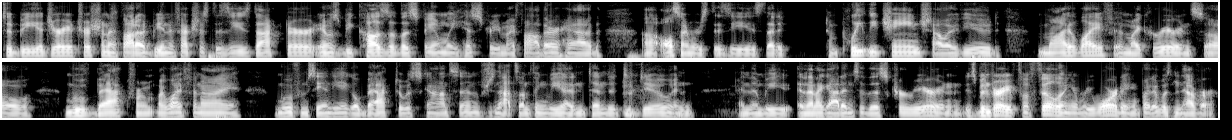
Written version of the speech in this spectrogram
to be a geriatrician. I thought I would be an infectious disease doctor. And it was because of this family history. My father had uh, Alzheimer's disease that it completely changed how I viewed my life and my career. And so moved back from my wife and I moved from San Diego back to Wisconsin, which is not something we had intended to do. And and then we and then I got into this career and it's been very fulfilling and rewarding, but it was never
